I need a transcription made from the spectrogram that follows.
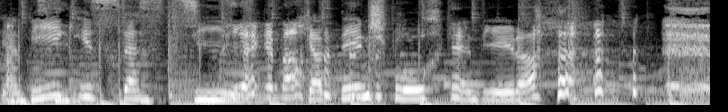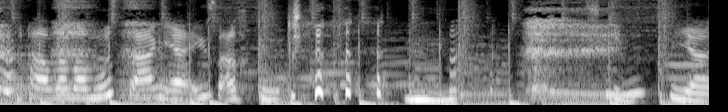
Der Weg Ziel. ist das Ziel. Ja, genau. Ich glaube, den Spruch kennt jeder. Aber man muss sagen, er ist auch gut. Mhm. Ja,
